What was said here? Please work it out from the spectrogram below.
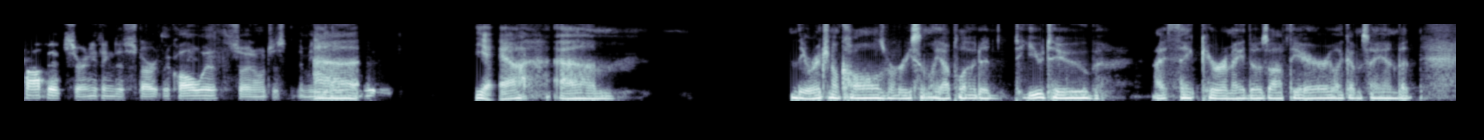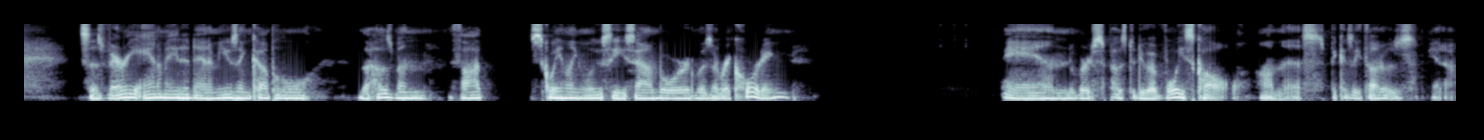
topics or anything to start the call with, so I don't just immediately. Yeah. Um, the original calls were recently uploaded to YouTube. I think Kira made those off the air, like I'm saying, but it says very animated and amusing couple. The husband thought Squealing Lucy soundboard was a recording, and we're supposed to do a voice call on this because he thought it was, you know,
